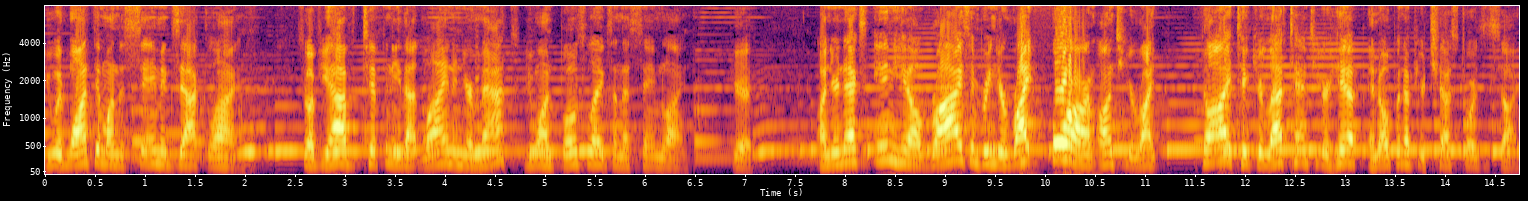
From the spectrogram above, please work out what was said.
you would want them on the same exact line. So if you have, Tiffany, that line in your mat, you want both legs on the same line. Good. On your next inhale, rise and bring your right forearm onto your right thigh. Take your left hand to your hip and open up your chest towards the side.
